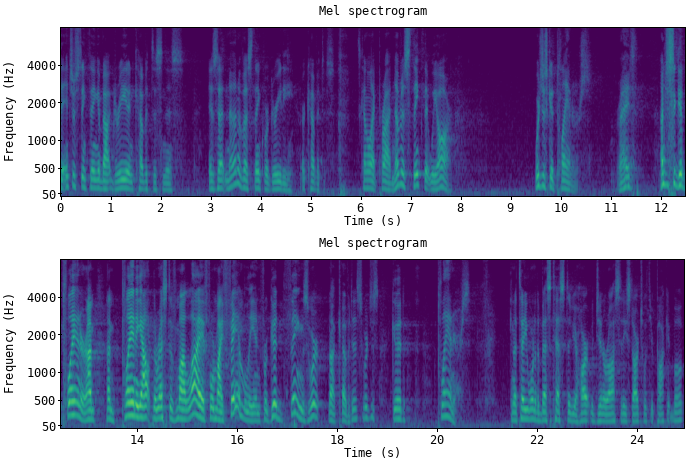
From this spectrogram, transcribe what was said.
The interesting thing about greed and covetousness is that none of us think we're greedy or covetous. It's kind of like pride. None of us think that we are. We're just good planners, right? I'm just a good planner. I'm, I'm planning out the rest of my life for my family and for good things. We're not covetous, we're just good planners. Can I tell you one of the best tests of your heart with generosity starts with your pocketbook?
